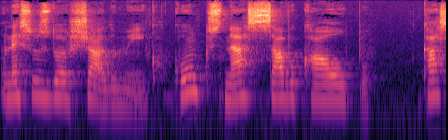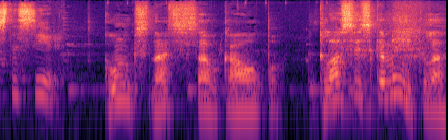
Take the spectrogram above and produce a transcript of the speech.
Un es uzdošu šādu mīklu. Kungs nes savu kalpu. Kas tas ir? Kungs nes savu kalpu. Klasiska mīkla.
